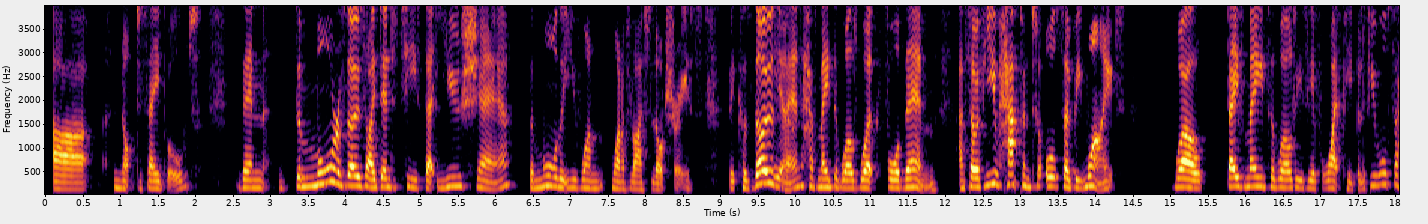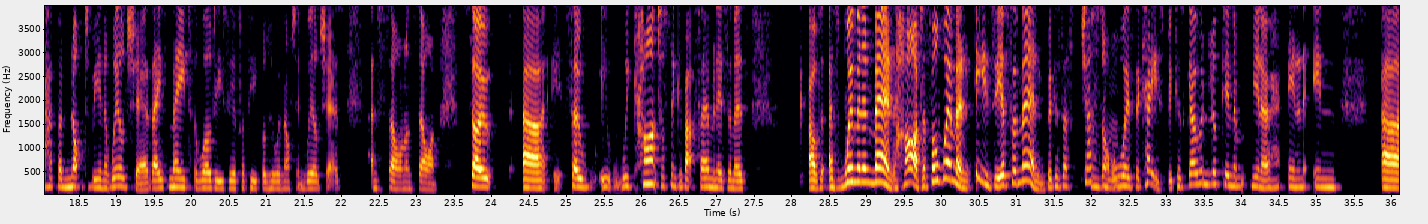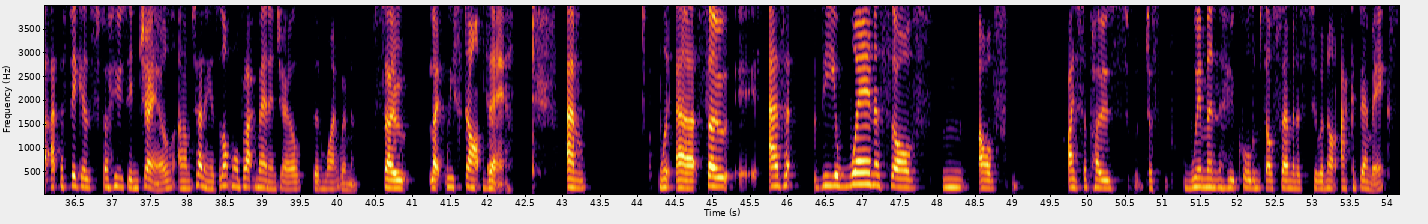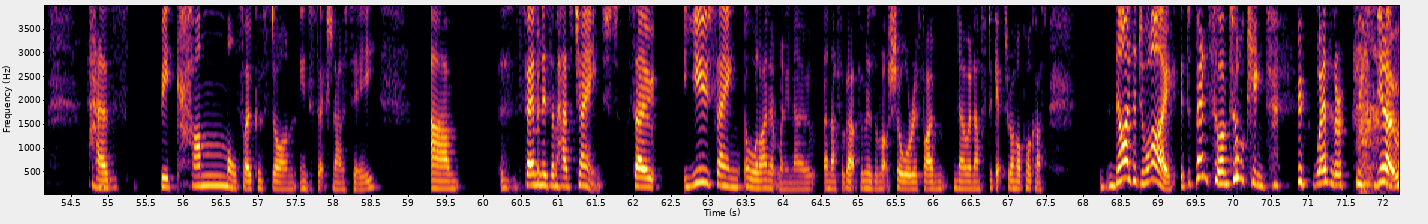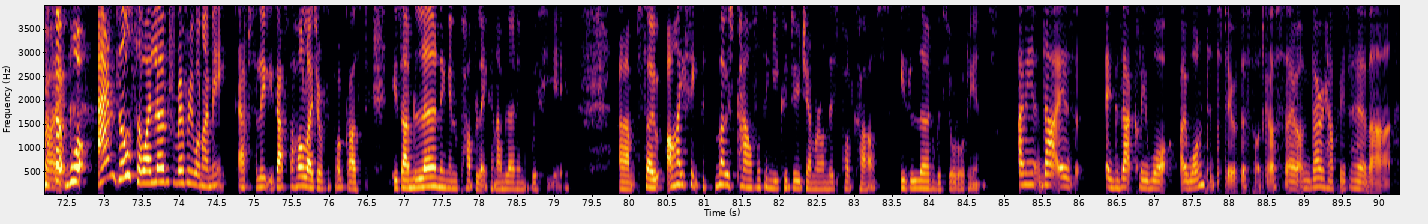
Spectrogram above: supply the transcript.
are not disabled, then the more of those identities that you share, the more that you've won one of life's lotteries, because those Yeah. men have made the world work for them. And so if you happen to also be white, well, they've made the world easier for white people. If you also happen not to be in a wheelchair, they've made the world easier for people who are not in wheelchairs, and so on and so on. So, uh, so we can't just think about feminism as of as women and men harder for women easier for men because that's just Mm-hmm. not always the case because go and look in you know in in uh, at the figures for who's in jail and i'm telling you there's a lot more black men in jail than white women so like we start Yeah. there um w- uh, so uh, as a, the awareness of of i suppose just women who call themselves feminists who are not academics has become more focused on intersectionality um feminism has changed. So you saying oh well i don't really know enough about feminism i'm not sure if i know enough to get through a whole podcast neither do i. It depends who i'm talking to whether you know Right. what and also i learn from everyone i meet. Absolutely. That's the whole idea of the podcast is i'm learning in public and i'm learning with you. Um, so i think the most powerful thing you could do gemma on this podcast is learn with your audience I mean, that is exactly what I wanted to do with this podcast. So I'm very happy to hear that.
